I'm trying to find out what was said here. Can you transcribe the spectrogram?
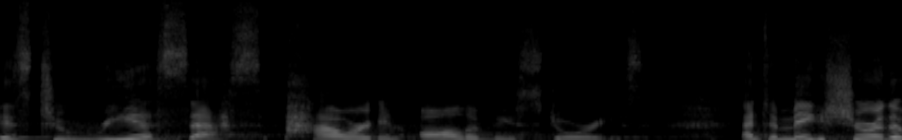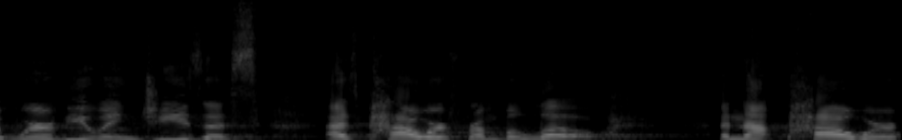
is to reassess power in all of these stories and to make sure that we're viewing Jesus as power from below and not power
